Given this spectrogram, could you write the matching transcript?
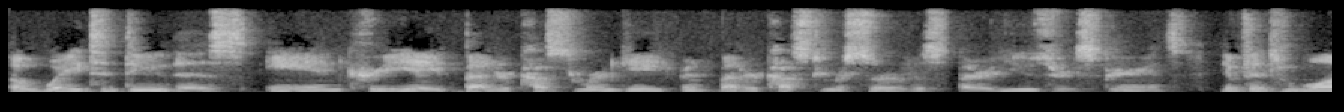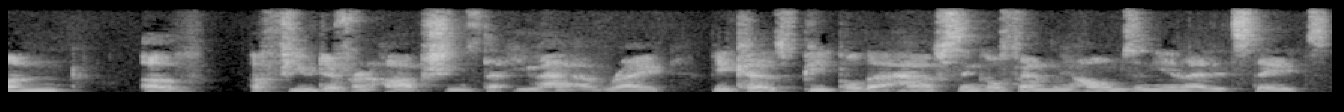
a way to do this and create better customer engagement, better customer service, better user experience if it's one of a few different options that you have, right? Because people that have single family homes in the United States,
